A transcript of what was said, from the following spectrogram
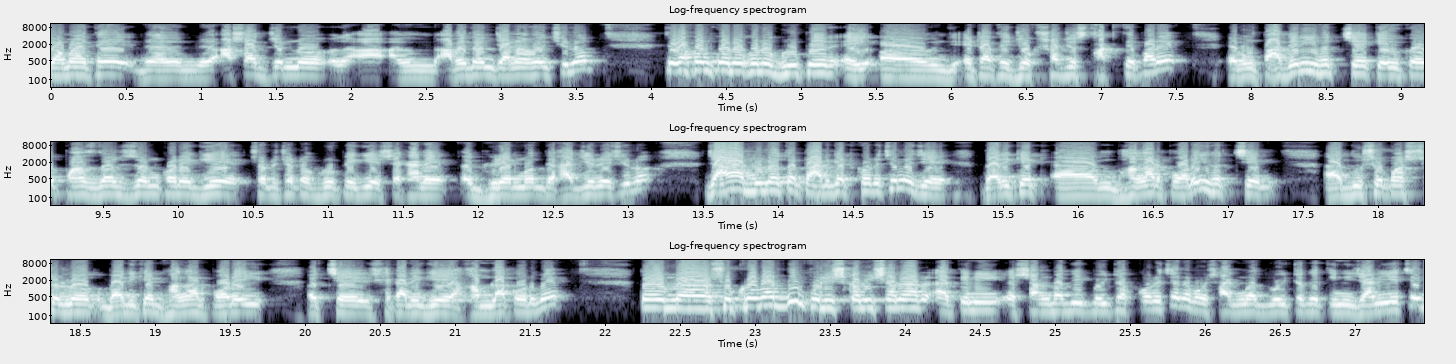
জমায়েতে আসার জন্য আবেদন জানা হয়েছিল, সেরকম কোনো কোনো গ্রুপের এই এটাতে যোগসাজস থাকতে পারে এবং তাদেরই হচ্ছে কেউ কেউ পাঁচ দশ জন করে গিয়ে ছোট ছোট গ্রুপে গিয়ে সেখানে ভিড়ের মধ্যে হাজির হয়েছিল। যারা মূলত টার্গেট করেছিল যে, ব্যারিকেড ভাঙার পরেই হচ্ছে দুশো পাঁচশো লোক ব্যারিকেড ভাঙার পরেই হচ্ছে সেখানে গিয়ে হামলা করবে। তো শুক্রবার দিন পুলিশ কমিশনার তিনি সাংবাদিক বৈঠক করেছেন এবং সাংবাদ বৈঠকে তিনি জানিয়েছেন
